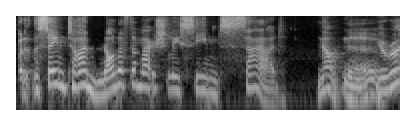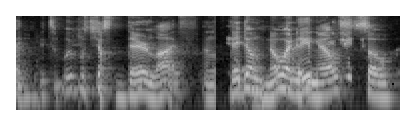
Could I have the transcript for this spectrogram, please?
But at the same time, none of them actually seemed sad. No, No. you're right. It's, it was just their life. And they don't know anything else. So,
